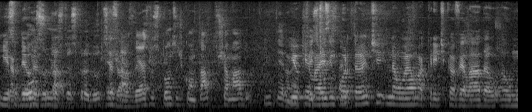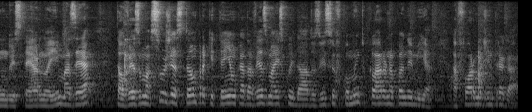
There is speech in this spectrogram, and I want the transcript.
E isso deu resultado. os seus produtos Exato. através dos pontos de contato chamado internet. E o que é mais importante não é uma crítica velada ao, ao mundo externo aí, mas é talvez uma sugestão para que tenham cada vez mais cuidados. Isso ficou muito claro na pandemia, a forma de entregar.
